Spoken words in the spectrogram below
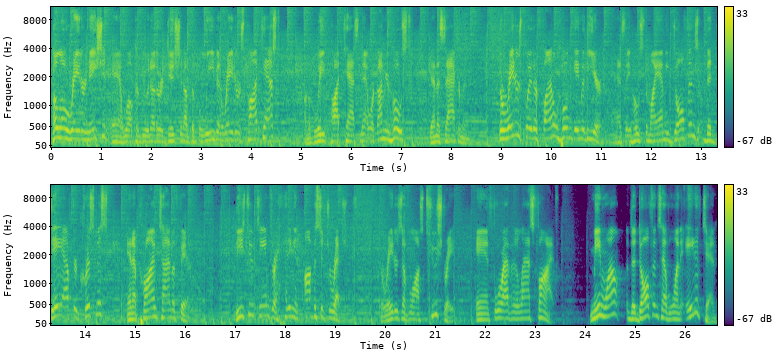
Hello, Raider Nation, and welcome to another edition of the Believe in Raiders podcast on the Believe Podcast Network. I'm your host, Dennis Ackerman. The Raiders play their final home game of the year as they host the Miami Dolphins the day after Christmas in a primetime affair. These two teams are heading in opposite directions. The Raiders have lost two straight and four out of their last five. Meanwhile, the Dolphins have won eight of 10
